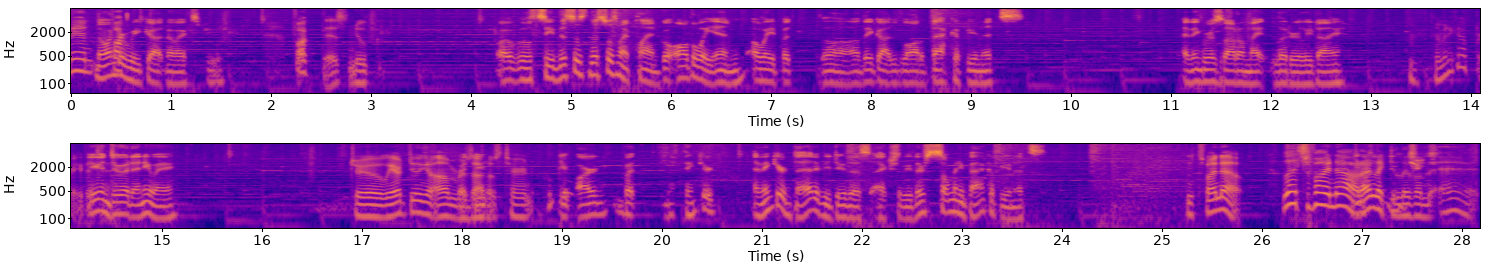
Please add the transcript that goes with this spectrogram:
Man, no wonder fuck, we got no XP. fuck this nuke. Well, we'll see. This is this was my plan. Go all the way in. Oh wait, but uh, they got a lot of backup units. I think Rosado might literally die. How many got brave? You can do it anyway. Drew, we are doing it on Rosado's turn. You are, but I think you're. I think you're dead if you do this. Actually, there's so many backup units. Let's find out. Let's find out. I like to live on the edge.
